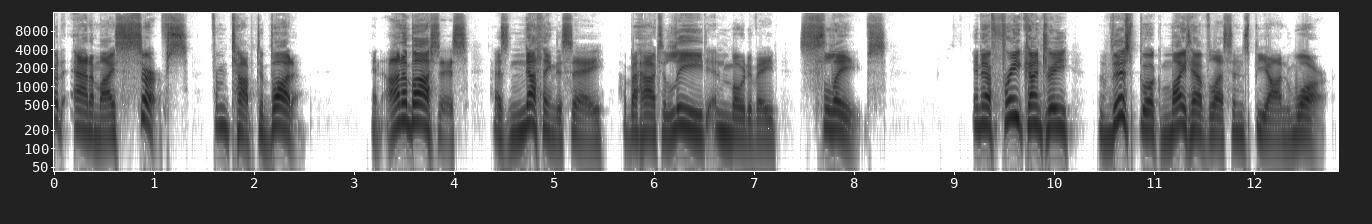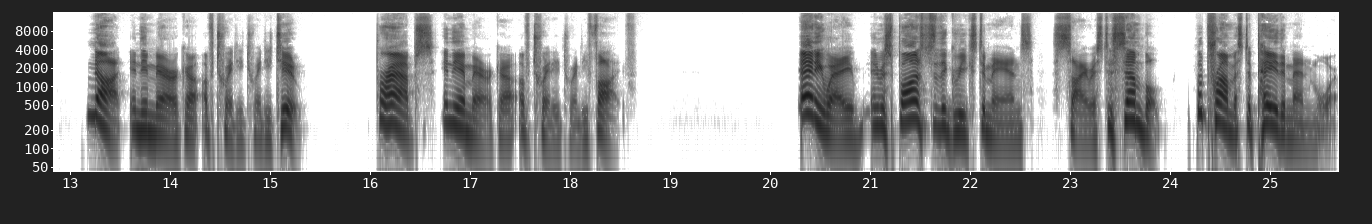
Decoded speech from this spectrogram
but atomized serfs from top to bottom. And Anabasis has nothing to say about how to lead and motivate slaves. In a free country, this book might have lessons beyond war, not in the America of 2022. Perhaps in the America of 2025. Anyway, in response to the Greeks' demands, Cyrus dissembled, but promised to pay the men more.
